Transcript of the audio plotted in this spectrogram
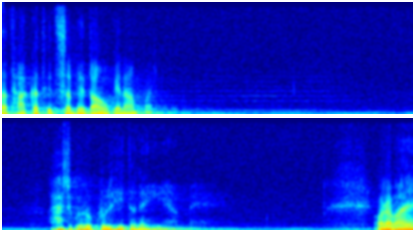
तथा कथित सभ्यताओं के नाम पर। आज गुरुकुल ही तो नहीं है हमें और अब आए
